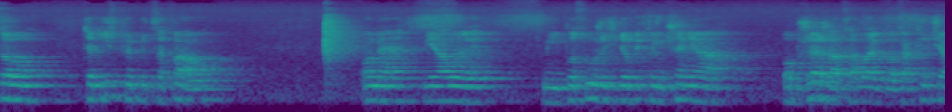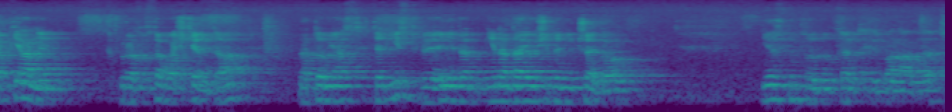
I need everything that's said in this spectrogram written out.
są te listwy PCV. One miały mi posłużyć do wykończenia obrzeża całego zakrycia piany, która została ścięta. Natomiast te listwy nie, da, nie nadają się do niczego. Jest tu producent chyba nawet.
